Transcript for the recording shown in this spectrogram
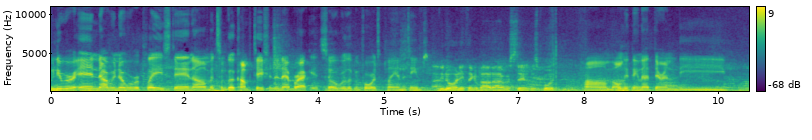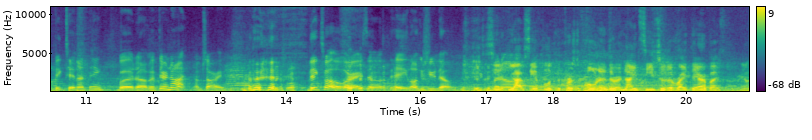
we knew we were in. Now we know we're replaced, and um, it's some good competition in that bracket. So we're looking forward to playing the teams. Do you know anything about Iowa State at this point? Um, the only thing that they're in the Big Ten, I think. But um, if they're not, I'm sorry. Big 12. Big 12. All right. So hey, long as you know. but, um, you obviously have to look at the first opponent. They're a nine seed, so they're right there. But you know,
